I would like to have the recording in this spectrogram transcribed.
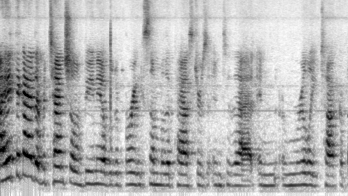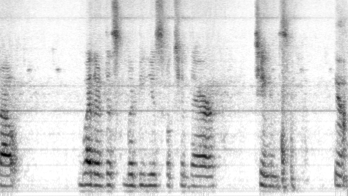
I think I have the potential of being able to bring some of the pastors into that and, and really talk about whether this would be useful to their teams. Yeah.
